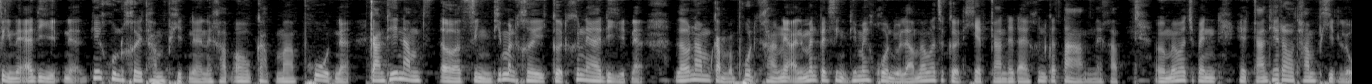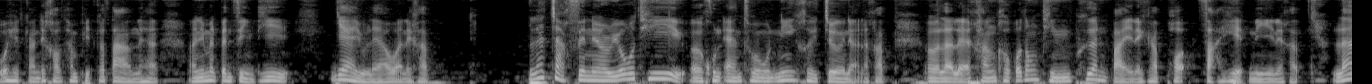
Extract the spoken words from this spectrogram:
สิ่งในอดีตเนี่ยที่คุณเคยทำผิดเนี่ยนะครับเอากลับมาพูดเนี่ยการที่นำเอ่อสิ่งที่มันเคยเกิดขึ้นในอดีตเนี่ยแล้วนำกลับมาพูดอีกครั้งเนี่ยอันนี้มันเป็นสิ่งที่ไม่ควรอยู่แล้วไม่ว่าจะเกิดเหตุการณ์ใดๆขึ้นก็ตามนะครับเออไม่ว่าจะเป็นเหตุการณ์ที่เราทำผิดหรือว่าเหตุการณ์ที่เขาทำผิดก็ตามนะฮะอันนี้มันเป็นสิ่งที่แย่อยู่แล้วนะครับและจากเซเนริโอที่เออคุณแอนโทนีเคยเจอเนี่ยนะครับหลาย ๆ ครั้งเขาก็ต้องทิ้งเพื่อนไปนะครับ เพราะสาเหตุนี้นะครับ และ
